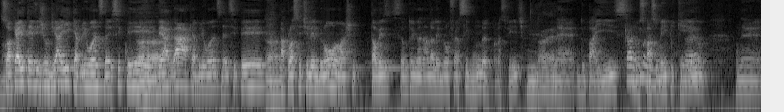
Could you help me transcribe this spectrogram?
Só que aí teve Jundiaí, que abriu antes da SP, Uhum. BH, que abriu antes da SP, Uhum. a CrossFit Lebron, eu acho que talvez, se eu não estou enganado, a Lebron foi a segunda CrossFit Ah, é? né, do país, Caramba, um espaço Lebron. bem pequeno. Né,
